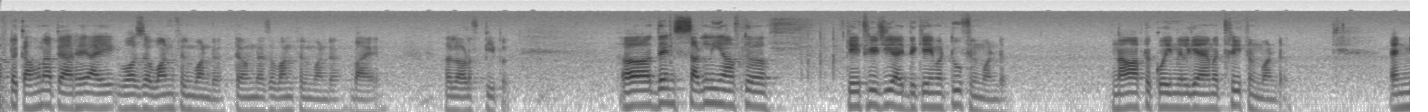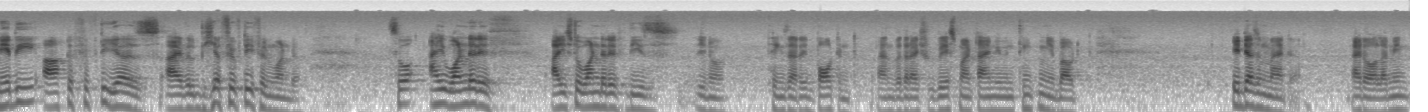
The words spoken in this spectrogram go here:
after Kaho Naa Pyaar Hai, I was a one film wonder, termed as a one film wonder by a lot of people. Uh, then suddenly after K3G, I became a two film wonder. Now after Koi Mil Gaya, I'm a three film wonder. And maybe after 50 years, I will be a 50 film wonder. So I wonder if, I used to wonder if these, you know, things are important and whether I should waste my time even thinking about it. It doesn't matter at all. I mean,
